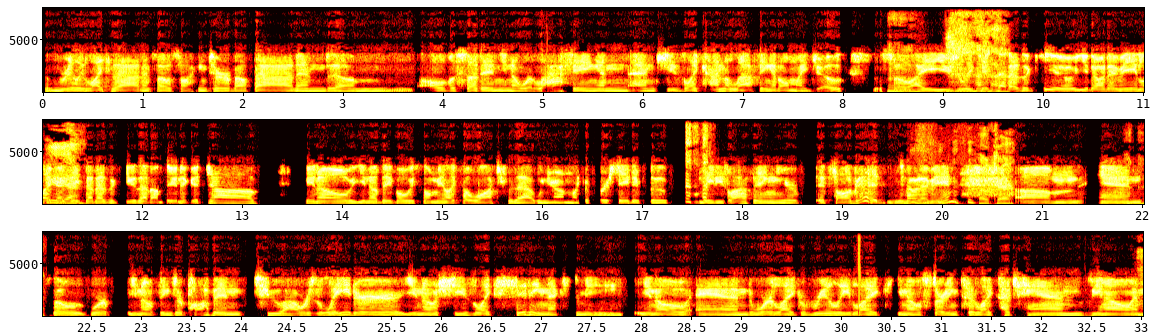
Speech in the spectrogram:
really liked that. And so I was talking to her about that. And um all of a sudden you know we're laughing. And and she's like kind of laughing at all my jokes. So I usually take that as a cue. You know what I mean? Like I take that as a cue that I'm doing a good job you know you know they've always told me like to watch for that when you're on like a first date if the lady's laughing you're it's all good you know what I mean Okay. um, and so we're, you know, things are popping. Two hours later, you know, she's like sitting next to me, you know, and we're like really like, you know, starting to like touch hands, you know, and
